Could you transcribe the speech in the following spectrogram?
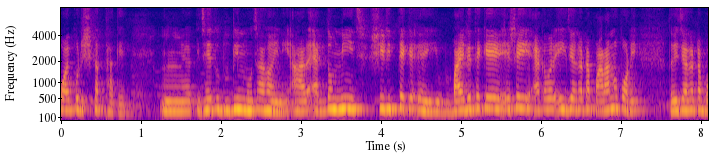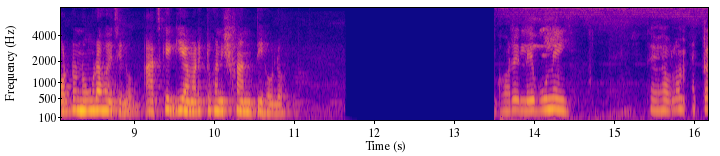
পয় পরিষ্কার থাকে। যেহেতু দুদিন মোছা হয়নি, আর একদম নিচ, সিঁড়ির থেকে, এই বাইরে থেকে এসেই একেবারে এই জায়গাটা পাড়ানো পড়ে, তো এই জায়গাটা বড্ড নোংরা হয়েছিল। আজকে গিয়ে আমার একটুখানি শান্তি হলো। ঘরে লেবু নেই তাই ভাবলাম একটা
